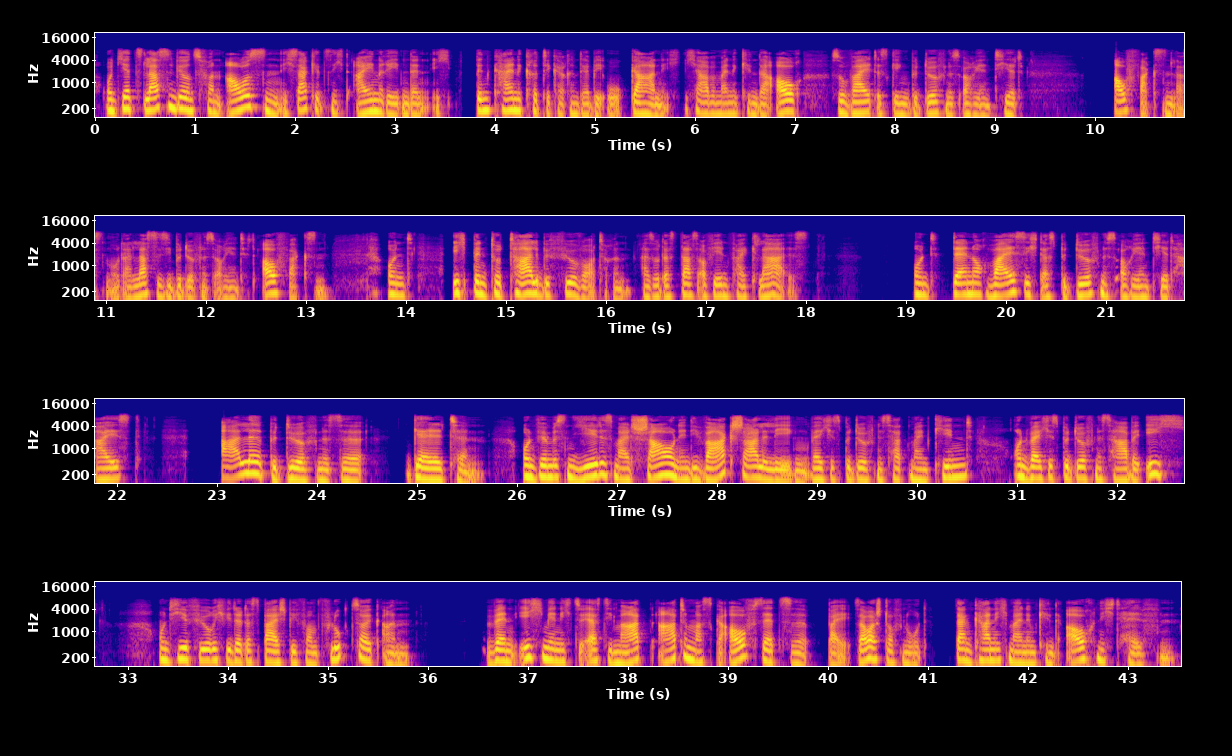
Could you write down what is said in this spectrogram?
Und jetzt lassen wir uns von außen, ich sage jetzt nicht einreden, denn ich bin keine Kritikerin der BO, gar nicht. Ich habe meine Kinder auch, soweit es ging, bedürfnisorientiert aufwachsen lassen oder lasse sie bedürfnisorientiert aufwachsen. Und ich bin totale Befürworterin, also dass das auf jeden Fall klar ist. Und dennoch weiß ich, dass bedürfnisorientiert heißt, alle Bedürfnisse gelten. Und wir müssen jedes Mal schauen, in die Waagschale legen, welches Bedürfnis hat mein Kind und welches Bedürfnis habe ich. Und hier führe ich wieder das Beispiel vom Flugzeug an. Wenn ich mir nicht zuerst die Atemmaske aufsetze bei Sauerstoffnot, dann kann ich meinem Kind auch nicht helfen.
